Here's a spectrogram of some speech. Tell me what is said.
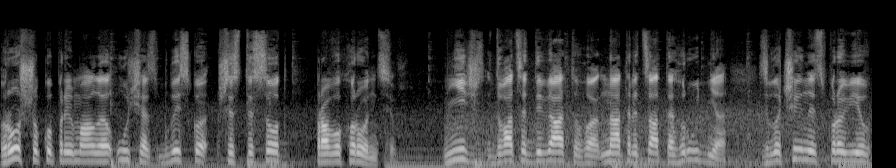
Розшуку приймали участь близько 600 правоохоронців. Ніч з 29 на 30 грудня злочинець провів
